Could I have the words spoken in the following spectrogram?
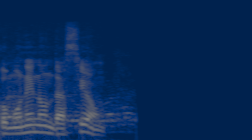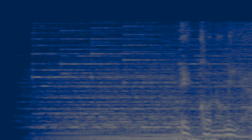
como una inundación. Economía.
